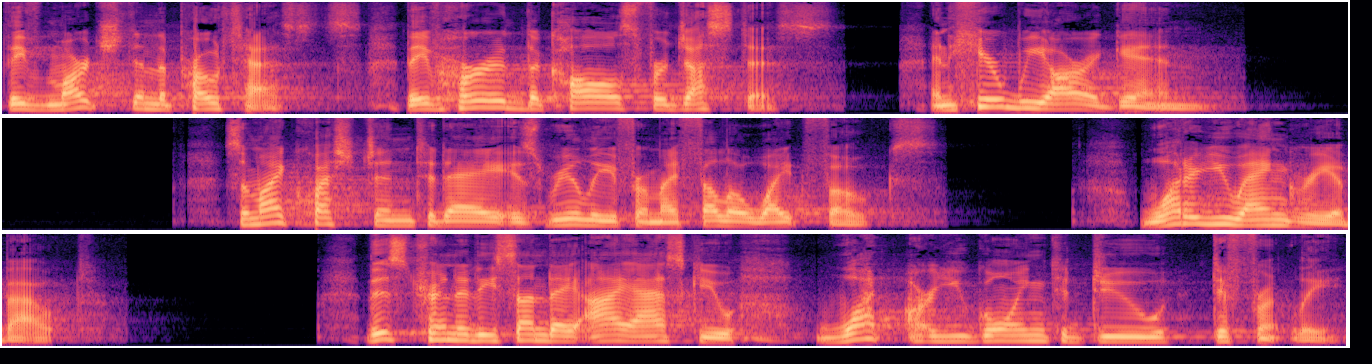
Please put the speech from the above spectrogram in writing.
They've marched in the protests. They've heard the calls for justice. And here we are again. So, my question today is really for my fellow white folks What are you angry about? This Trinity Sunday, I ask you, what are you going to do differently?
